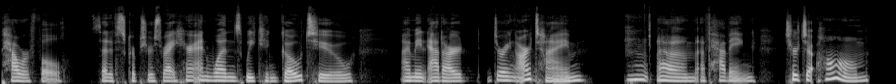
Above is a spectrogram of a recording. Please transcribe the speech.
powerful set of scriptures right here and ones we can go to. I mean, at our during our time um, of having church at home,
